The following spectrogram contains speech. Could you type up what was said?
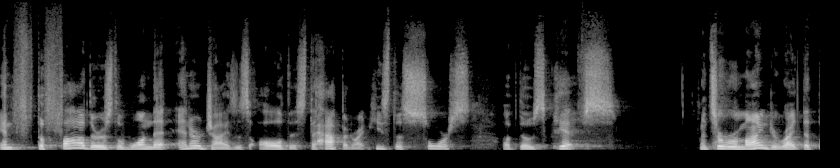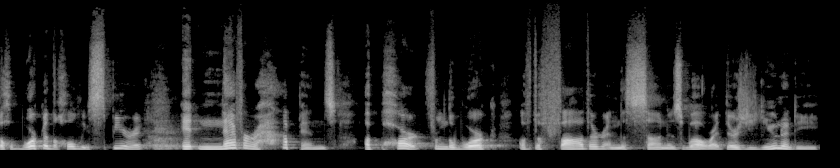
And the Father is the one that energizes all this to happen, right? He's the source of those gifts. It's a reminder, right, that the work of the Holy Spirit, it never happens apart from the work of the Father and the Son as well, right? There's unity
